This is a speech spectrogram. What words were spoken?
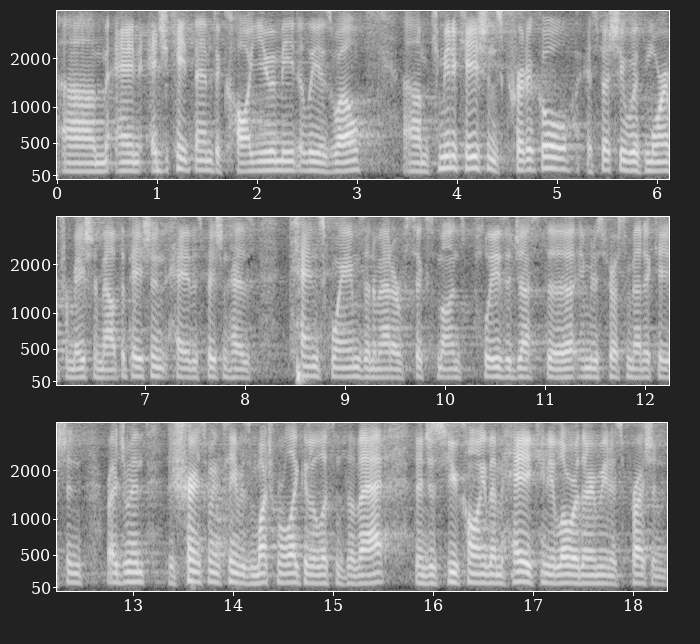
um, and educate them to call you immediately as well. Um, communication is critical, especially with more information about the patient. Hey, this patient has 10 squames in a matter of six months. Please adjust the immunosuppressive medication regimen. The transplant team is much more likely to listen to that than just you calling them, hey, can you lower their immunosuppression?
